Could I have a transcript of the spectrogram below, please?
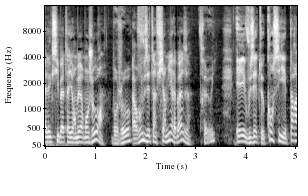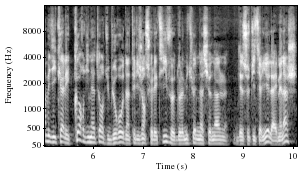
Alexis Bataille-Ambert, bonjour. Bonjour. Alors vous, vous êtes infirmier à la base Très oui. Et vous êtes conseiller paramédical et coordinateur du bureau d'intelligence collective de la Mutuelle nationale des hospitaliers, la MNH.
